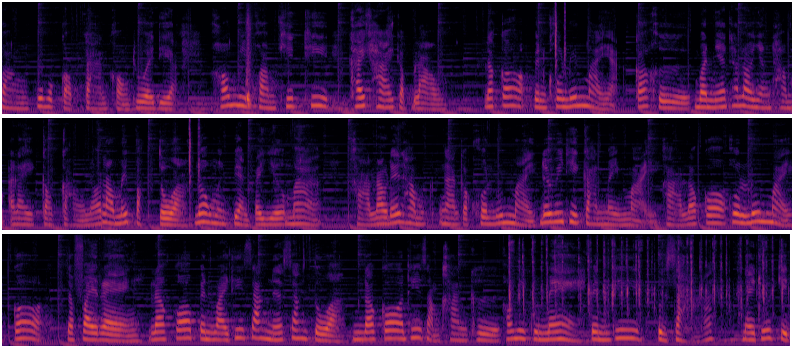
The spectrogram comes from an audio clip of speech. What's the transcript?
ฟังผู้ประกอบการของทูไอเดียเขามีความคิดที่คล้ายๆกับเรา แล้วก็เป็นคนรุ่นใหม่อะก็คือวันนี้ถ้าเรายังทำอะไรเก่าๆแล้วเราไม่ปรับตัวโลกมันเปลี่ยนไปเยอะมากค่ะเราได้ทำงานกับคนรุ่นใหม่ ด้วยวิธีการใหม่ๆ ค่ะ แล้วก็คนรุ่นใหม่ก็จะไฟแรง แล้วก็เป็นวัยที่สร้างเนื้อสร้างตัว แล้วก็ที่สำคัญคือเขามีคุณแม่เป็นที่ปรึกษาในธุรกิจ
